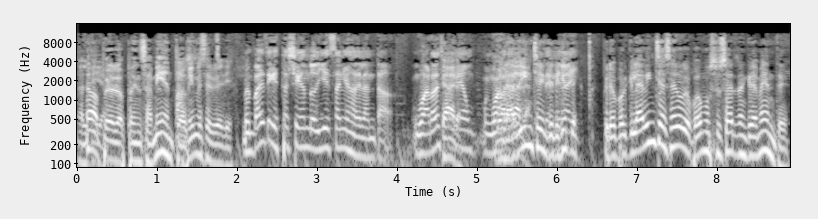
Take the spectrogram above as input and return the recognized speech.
al no, día. pero los pensamientos. A mí me serviría. Me parece que está llegando 10 años adelantado. Guarda esta Claro. la vincha inteligente. ahí. Pero porque la vincha es algo que podemos usar tranquilamente.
